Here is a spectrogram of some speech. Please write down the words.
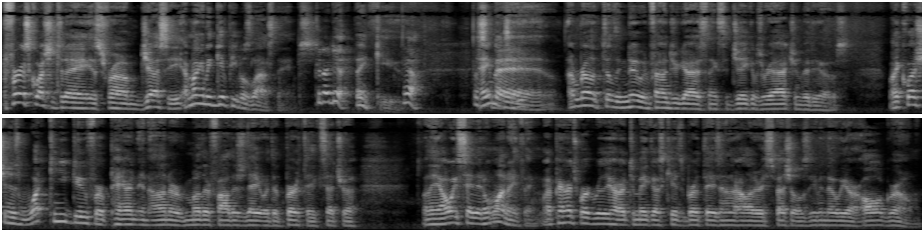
The first question today is from Jesse. I'm not going to give people's last names. Good idea. Thank you. Yeah. That's Hey nice man, I'm relatively new and found you guys thanks to Jacob's reaction videos. My question is, what can you do for a parent in honor of Mother, Father's Day, or their birthday, etc.? When they always say they don't want anything. My parents work really hard to make us kids' birthdays and other holiday specials, even though we are all grown.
